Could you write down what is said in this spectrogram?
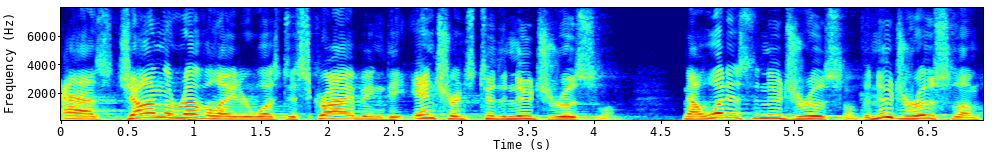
as John the Revelator was describing the entrance to the New Jerusalem. Now, what is the New Jerusalem? The New Jerusalem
